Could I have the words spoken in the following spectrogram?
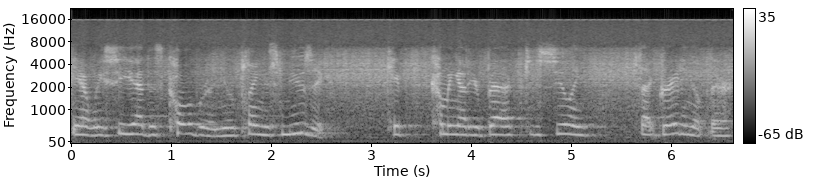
Yeah, we see, you had this cobra and you were playing this music. Kept coming out of your back to the ceiling, to that grating up there.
